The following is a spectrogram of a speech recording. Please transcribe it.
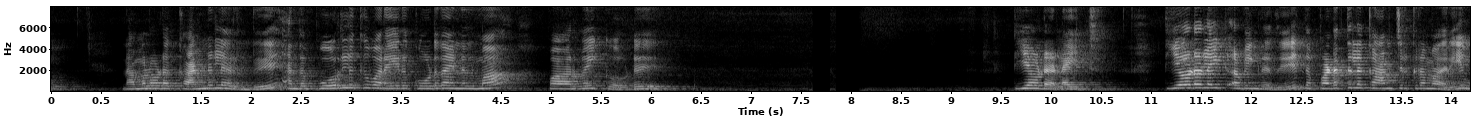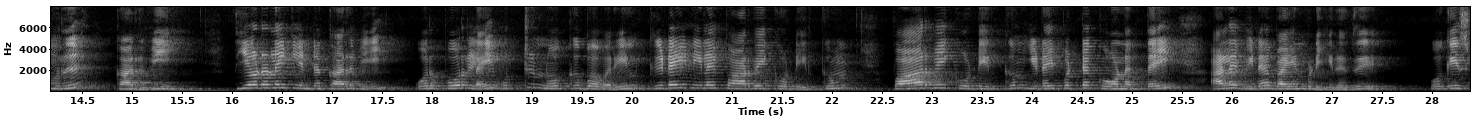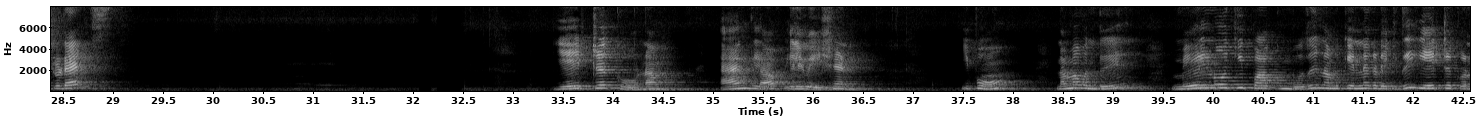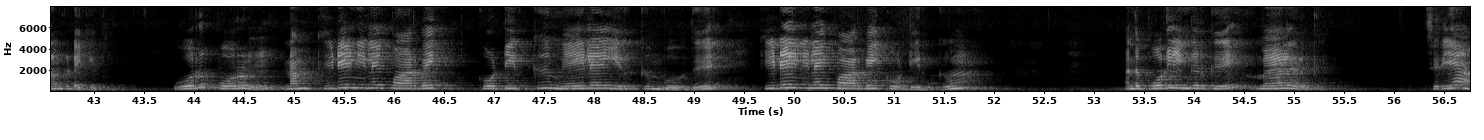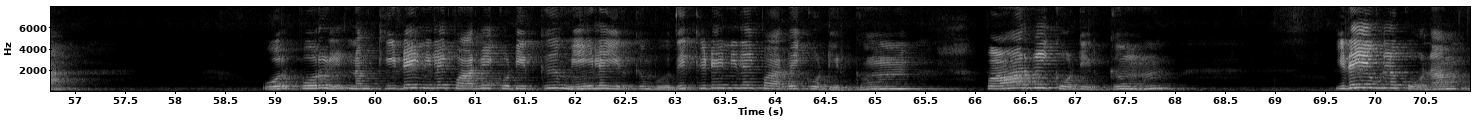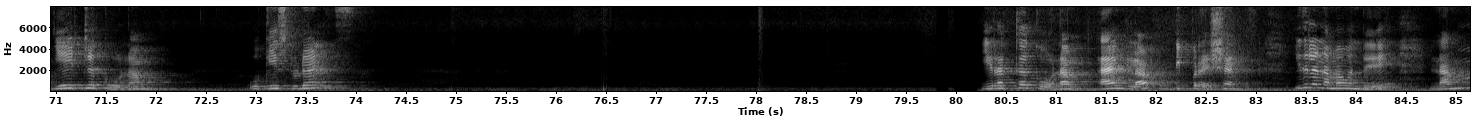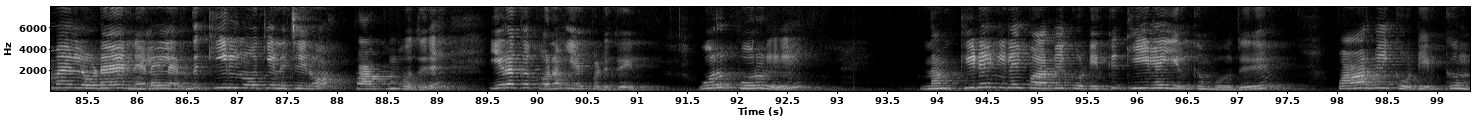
நம்மளோட கண்ணிலிருந்து அந்த பொருளுக்கு வரைகிற கோடு தான் என்னதுமா? பார்வைக்கோடு. தியோடலைட். தியோடலைட் அப்படிங்கிறது இந்த படத்தில் காமிச்சிருக்கிற மாதிரி ஒரு கருவி. தியோடலைட் என்ற கருவி ஒரு பொருளை உற்று நோக்குபவரின் கிடைநிலை பார்வை கோட்டிற்கும் பார்வை கோட்டிற்கும் இடைப்பட்ட கோணத்தை அளவிட பயன்படுகிறது. ஓகே ஸ்டூடெண்ட்ஸ் ஏற்ற கோணம் ஆங்கிள் ஆஃப் எலிவேஷன் இப்போ நம்ம வந்து மேல் நோக்கி பார்க்கும்போது நமக்கு என்ன கிடைக்குது? ஏற்ற கோணம் கிடைக்குது. ஒரு பொருள் நம் கிடைநிலை பார்வை கோட்டிற்கு மேலே இருக்கும்போது கிடைநிலை பார்வை கோட்டிற்கும் அந்த பொருள் எங்கே இருக்குது மேலே இருக்குது சரியா? ஒரு பொருள் நம் கிடைநிலை பார்வை கோட்டிற்கு மேலே இருக்கும்போது கிடைநிலை பார்வை கோட்டிற்கும் பார்வை கோட்டிற்கும் இடையே உள்ள கோணம் ஏற்ற கோணம். ஓகே ஸ்டூடெண்ட்ஸ் இறக்க கோணம் ஆங்கிள் ஆஃப் டிப்ரெஷன் இதில் நம்ம வந்து நம்மளோட நிலையிலேருந்து கீழ் நோக்கி என்ன செய்கிறோம் பார்க்கும்போது இறக்க கோணம் ஏற்படுது. ஒரு பொருள் நம் கிடைநிலை பார்வை கோட்டிற்கு கீழே இருக்கும்போது பார்வை கோட்டிற்கும்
